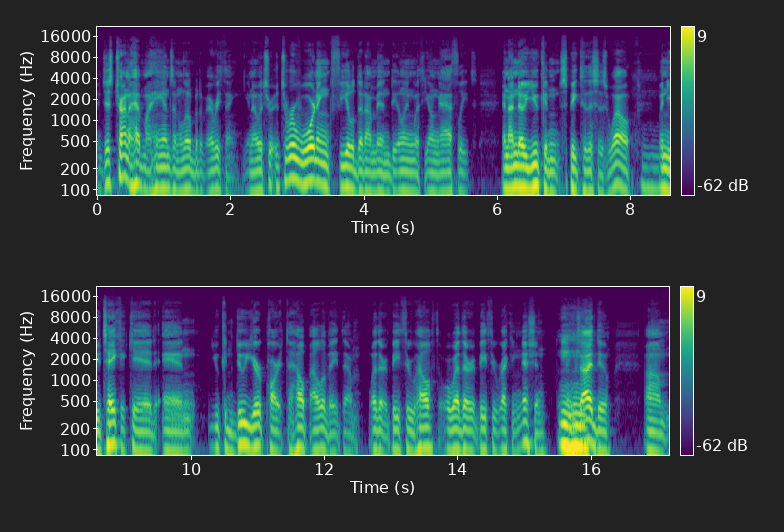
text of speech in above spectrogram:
and just trying to have my hands in a little bit of everything. You know, it's, it's a rewarding field that I'm in dealing with young athletes. And I know you can speak to this as well. Mm-hmm. When you take a kid and you can do your part to help elevate them, whether it be through health or whether it be through recognition, mm-hmm. things I do. Um,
